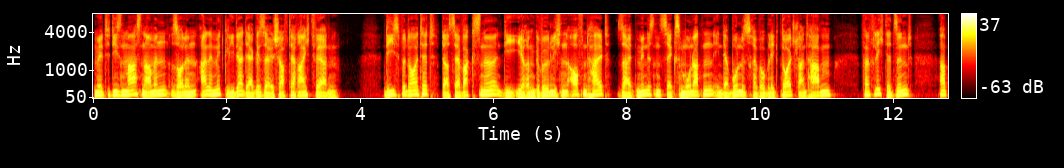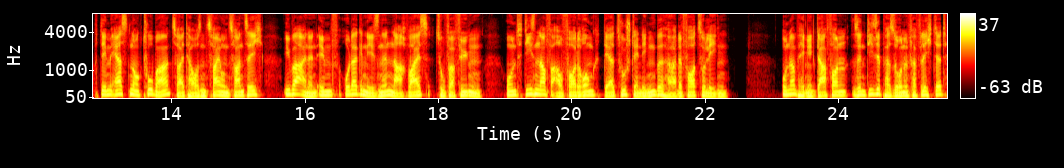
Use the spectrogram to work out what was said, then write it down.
Mit diesen Maßnahmen sollen alle Mitglieder der Gesellschaft erreicht werden. Dies bedeutet, dass Erwachsene, die ihren gewöhnlichen Aufenthalt seit mindestens sechs Monaten in der Bundesrepublik Deutschland haben, verpflichtet sind, ab dem 1. Oktober 2022 über einen Impf- oder genesenen Nachweis zu verfügen und diesen auf Aufforderung der zuständigen Behörde vorzulegen. Unabhängig davon sind diese Personen verpflichtet,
